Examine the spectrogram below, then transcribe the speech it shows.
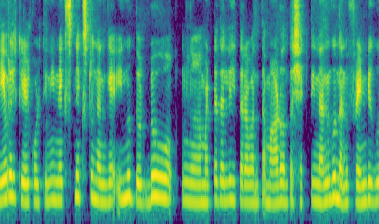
ದೇವರಲ್ಲಿ ಕೇಳ್ಕೊಳ್ತೀನಿ ನೆಕ್ಸ್ಟ್ ನೆಕ್ಸ್ಟು ನನಗೆ ಇನ್ನೂ ದೊಡ್ಡ ಮಟ್ಟದಲ್ಲಿ ಈ ಥರವಂಥ ಮಾಡುವಂಥ ಶಕ್ತಿ ನನಗೂ ನನ್ನ ಫ್ರೆಂಡಿಗೂ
